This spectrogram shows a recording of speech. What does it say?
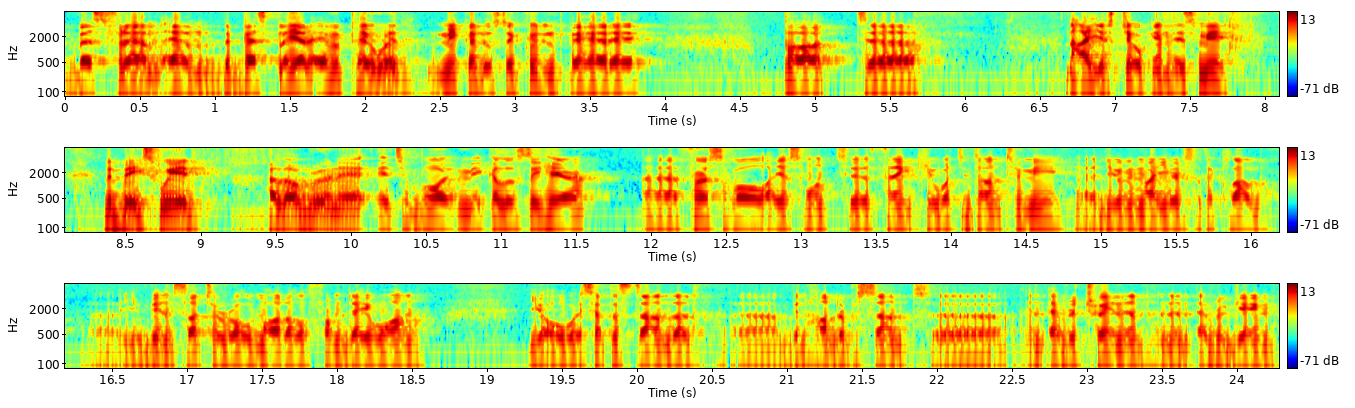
best friend and the best player I ever played with, Mika Lustig, couldn't be here. Eh? But, uh, nah, just joking, it's me, the big Swede. Hello, Broony, it's your boy Mika Lustig here. Uh, first of all, I just want to thank you what you've done to me uh, during my years at the club. Uh, you've been such a role model from day one. You always set the standard, uh, been 100% uh, in every training and in every game.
